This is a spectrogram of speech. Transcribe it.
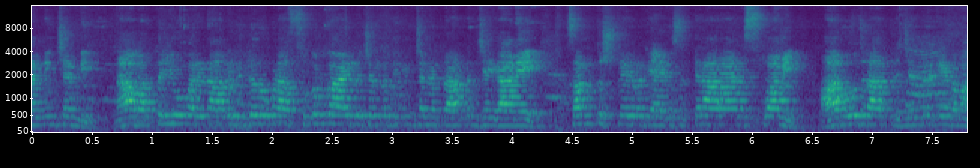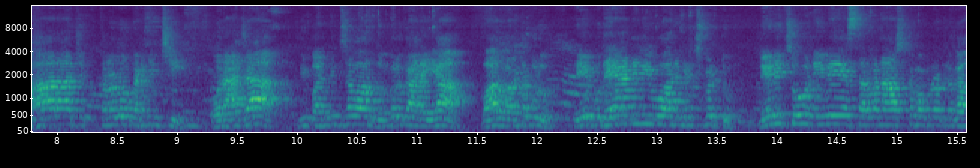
మన్నించండి. నా భర్తయు మరి నాలుగు ఇద్దరు కూడా సుఖంగా ఇల్లు చెట్లు దీవించండి ప్రార్థన చేయగానే సంతుష్టైనటువంటి ఆయన సత్యనారాయణ స్వామి ఆ రోజు రాత్రి చంద్రకేత మహారాజు కలలో కనిపించి ఓ రాజా నీ బంధించిన వారు దొంగలు కారయ్యా. వారు వర్తకులు రేపు ఉదయాన్ని నీవు వారిని విడిచిపెట్టు. లేనిచో నీవే సర్వనాశనమకున్నట్లుగా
